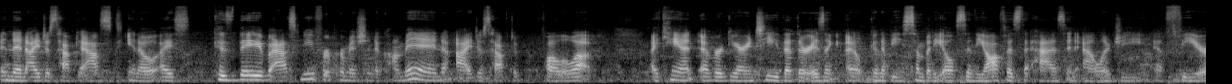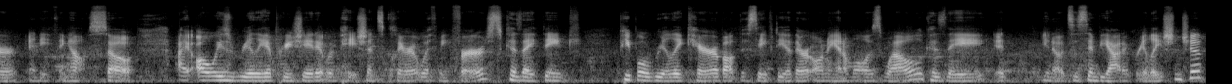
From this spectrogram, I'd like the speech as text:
and then I just have to ask, you know, I because they've asked me for permission to come in, I just have to follow up. I can't ever guarantee that there isn't going to be somebody else in the office that has an allergy, a fear, anything else. So I always really appreciate it when patients clear it with me first because I think people really care about the safety of their own animal as well because they it you know it's a symbiotic relationship.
